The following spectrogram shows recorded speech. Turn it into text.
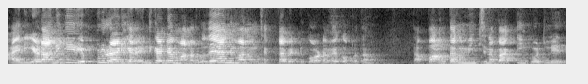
ఆయన ఇవ్వడానికి ఎప్పుడు అడిగారు ఎందుకంటే మన హృదయాన్ని మనం చక్కగా పెట్టుకోవడమే గొప్పతనం. తప్ప అంతకు మించిన భక్తి ఇంకోటి లేదు.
